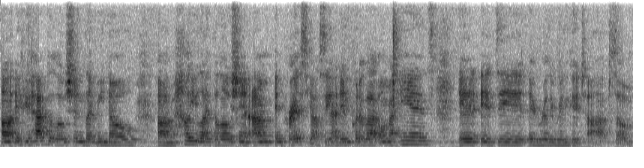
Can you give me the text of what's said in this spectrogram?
Uh, if you have the lotion let me know um, how you like the lotion. I'm impressed. Y'all see i didn't put a lot on my hands and it did a really really good job. So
